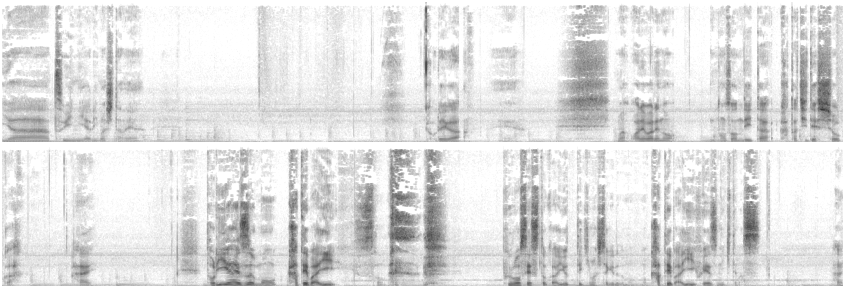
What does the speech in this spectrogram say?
いやーついにやりましたね。これが、えーまあ、我々の望んでいた形でしょうか。はい。とりあえずもう勝てばいい。そう。プロセスとか言ってきましたけれどももう勝てばいいフェーズに来てます。はい。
